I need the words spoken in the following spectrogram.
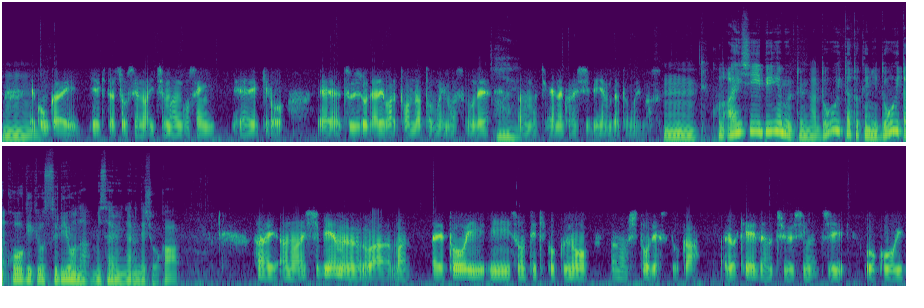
うんえー今回、えー北朝鮮の1万5000、えーキロ、えー通常であれば飛んだと思いますので、はい。あの間違いなく ICBM だと思います。うん。この ICBM というのはどういった時にどういった攻撃をするようなミサイルになるんでしょうか？はい、あの ICBM は、まあえー遠いその敵国のあの首都ですとか、あるいは経済の中心地を攻撃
